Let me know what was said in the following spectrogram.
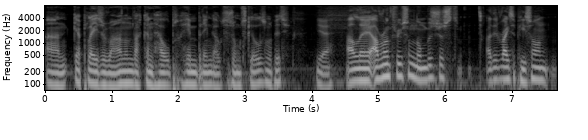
and get players around him that can help him bring out his own skills on the pitch. Yeah, I'll uh, I'll run through some numbers. Just I did write a piece on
